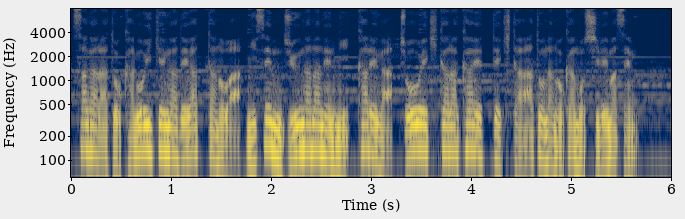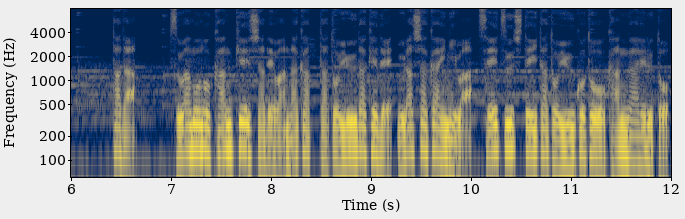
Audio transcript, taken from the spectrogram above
相良と籠池が出会ったのは2017年に彼が懲役から帰ってきた後なのかもしれません。ただ、つわもの関係者ではなかったというだけで裏社会には精通していたということを考えると、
